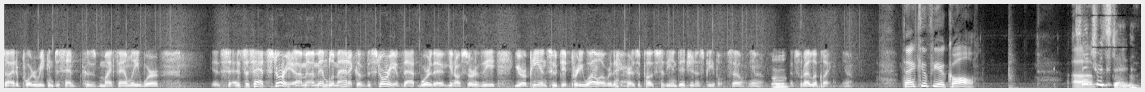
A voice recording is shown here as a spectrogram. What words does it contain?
side of Puerto Rican descent because my family were. It's, it's a sad story. I'm, I'm emblematic of the story of that. Were the you know sort of the Europeans who did pretty well over there as opposed to the indigenous people. So you know Mm-hmm. that's what I look like. You know. Thank you for your call. It's interesting.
